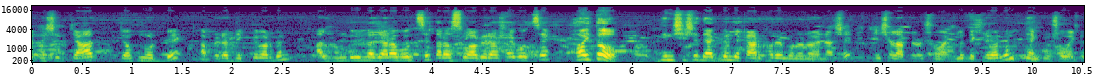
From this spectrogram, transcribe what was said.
আকাশের চাঁদ যখন উঠবে, আপনারা দেখতে পারবেন, আলহামদুলিল্লাহ যারা বলছে, তারা সোয়াবের আশায় বলছে। হয়তো দিন শেষে দেখবেন যে কার ঘরে মনোনয়ন আসে। ইনশাল্লাহ আপনারা সময়গুলো দেখতে পারবেন। থ্যাংক ইউ সবাইকে।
